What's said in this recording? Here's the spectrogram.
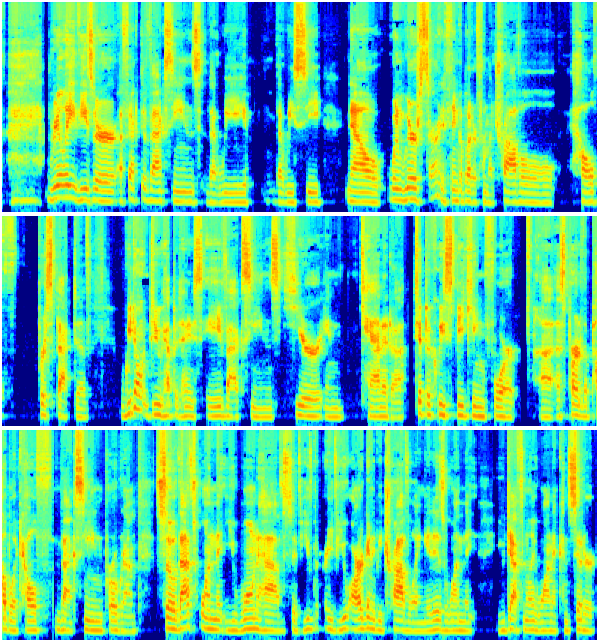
really these are effective vaccines that we that we see. Now, when we're starting to think about it from a travel health perspective, we don't do hepatitis A vaccines here in Canada, typically speaking, for uh, as part of the public health vaccine program. So that's one that you won't have. So if you if you are going to be traveling, it is one that you definitely want to consider.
